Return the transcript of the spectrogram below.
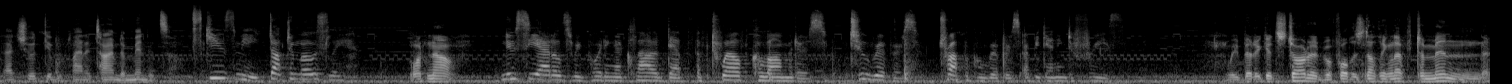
that should give the planet time to mend itself. Excuse me, Dr. Mosley. What now? New Seattle's reporting a cloud depth of 12 kilometers. Two rivers, tropical rivers, are beginning to freeze. We better get started before there's nothing left to mend.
